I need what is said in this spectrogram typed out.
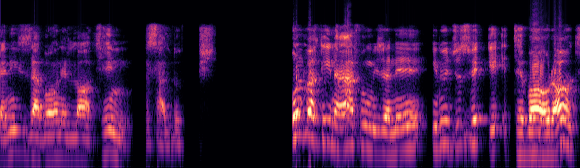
یعنی زبان لاتین تسلط داشت. اون وقتی این حرف رو می‌زنه اینو جزو اعتبارات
